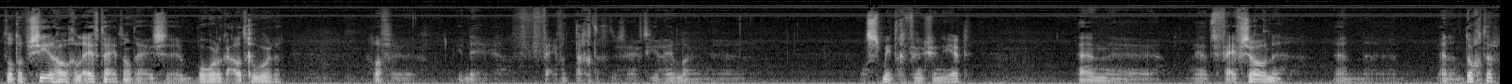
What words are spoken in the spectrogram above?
tot op zeer hoge leeftijd, want hij is uh, behoorlijk oud geworden. Ik geloof uh, in de 85, dus hij heeft hier heel lang uh, als smid gefunctioneerd. En hij had vijf zonen en, en een dochter.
